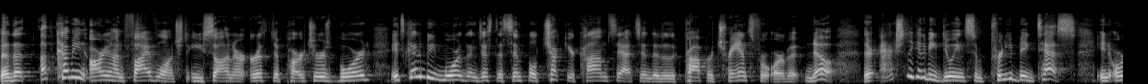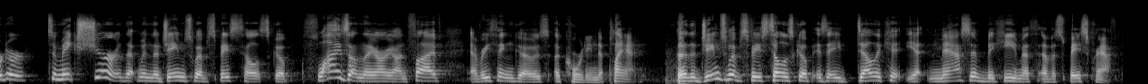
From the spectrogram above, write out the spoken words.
Now the upcoming Ariane 5 launch that you saw on our Earth departures board, it's going to be more than just a simple chuck your comsats into the proper transfer orbit. No, they're actually going to be doing some pretty big tests in order to make sure that when the James Webb Space Telescope flies on the Ariane 5, everything goes according to plan. Now, the James Webb Space Telescope is a delicate yet massive behemoth of a spacecraft.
